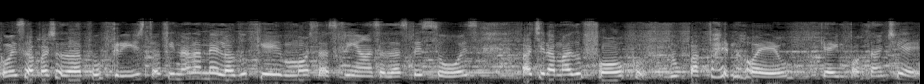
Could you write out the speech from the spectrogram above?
Comecei a apaixonar por Cristo, afinal nada melhor do que mostrar às crianças, às pessoas, para tirar mais o foco do Papai Noel, que é importante é,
